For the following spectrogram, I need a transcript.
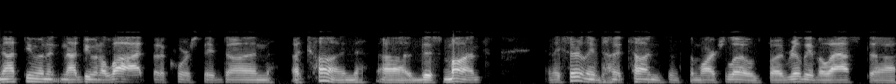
not doing not doing a lot, but of course they've done a ton uh, this month, and they certainly have done a ton since the March lows. But really, the last uh,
